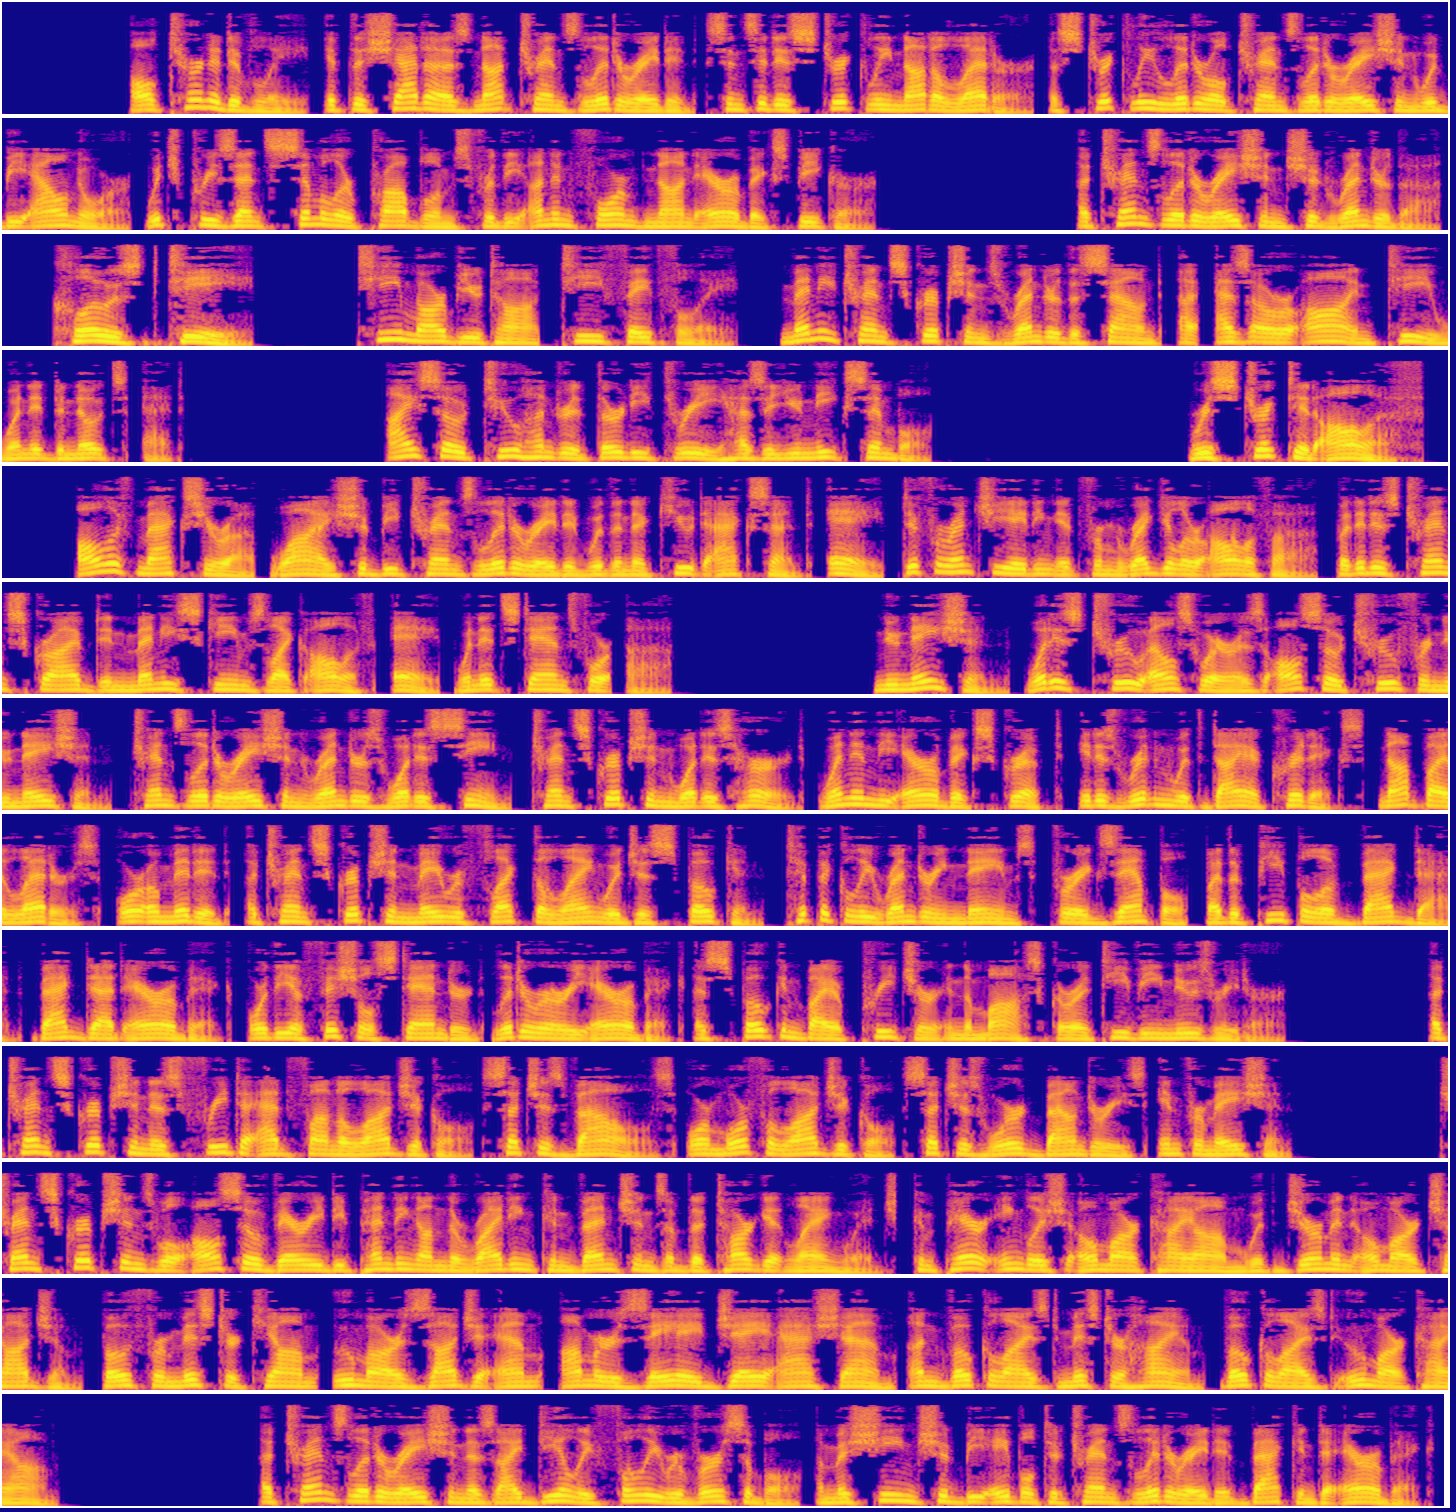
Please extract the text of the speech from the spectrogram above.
Alternatively, if the shadda is not transliterated since it is strictly not a letter, a strictly literal transliteration would be al-Nur, which presents similar problems for the uninformed non-Arabic speaker. A transliteration should render the closed t, t marbuta, t faithfully. Many transcriptions render the sound a, as a or a and t when it denotes et. ISO 233 has a unique symbol restricted aleph. Aleph maksura, y should be transliterated with an acute accent, a, differentiating it from regular alepha, but it is transcribed in many schemes like aleph, a, when it stands for a. Nunation, what is true elsewhere is also true for nunation, transliteration renders what is seen, transcription what is heard. When in the Arabic script, it is written with diacritics, not by letters, or omitted. A transcription may reflect the language as spoken, typically rendering names, for example, by the people of Baghdad, Baghdad Arabic, or the official standard literary Arabic as spoken by a preacher in the mosque or a TV newsreader. A transcription is free to add phonological such as vowels or morphological such as word boundaries information. Transcriptions will also vary depending on the writing conventions of the target language. Compare English Omar Khayyam with German Omar Chajam, both for Mr. Khyam, Umar Zaja M, Amr Zaya J Ash M, unvocalized Mr. Hayam, vocalized Umar Khayyam. A transliteration is ideally fully reversible, a machine should be able to transliterate it back into Arabic.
